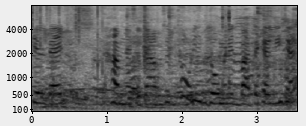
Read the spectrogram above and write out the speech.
चिल दैट हमने सोचा आपसे थोड़ी दो मिनट बातें कर ली जाए।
